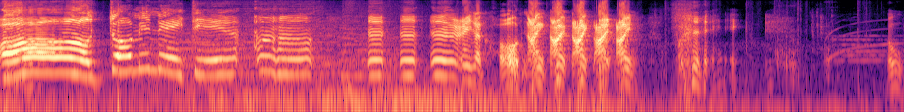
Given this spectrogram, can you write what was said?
Oh, dominating. Uh-huh. Uh, uh, uh. He's like, oh, nine, nine, nine, nine, nine. oh.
